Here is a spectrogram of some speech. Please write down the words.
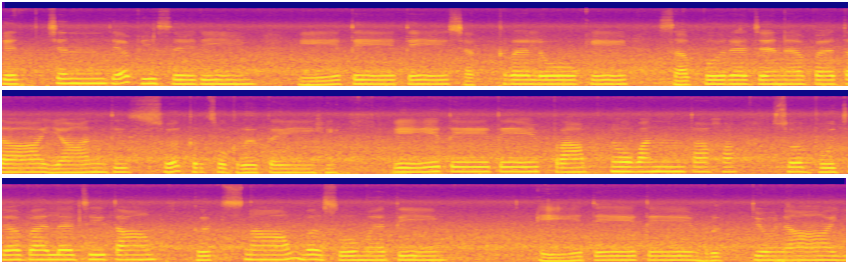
ഗച്ഛന്ത്യഭിസരീം ഏതേ തേ ശക്രലോകേ സപുരജനപദായാന്തി സ്വകൃ സുഹൃതൈः ഏതേ തേ പ്രാപ്നുവന്തः സ്വഭുജബലജിതാं कृत्स्नां वसुमती एते ते मृत्युनाय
